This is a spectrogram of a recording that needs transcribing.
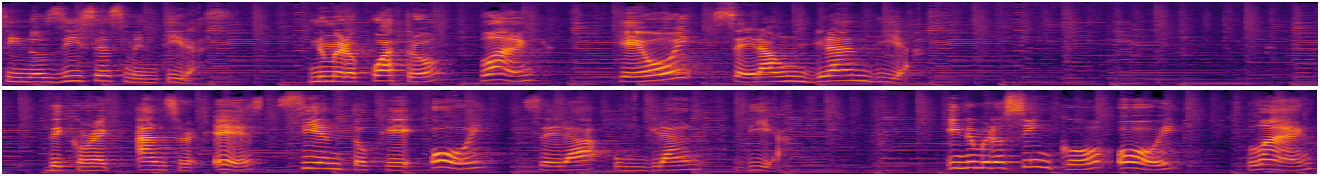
si nos dices mentiras. Número 4. Blank, que hoy será un gran día. The correct answer is siento que hoy será un gran día. Y número 5. Hoy, blank,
